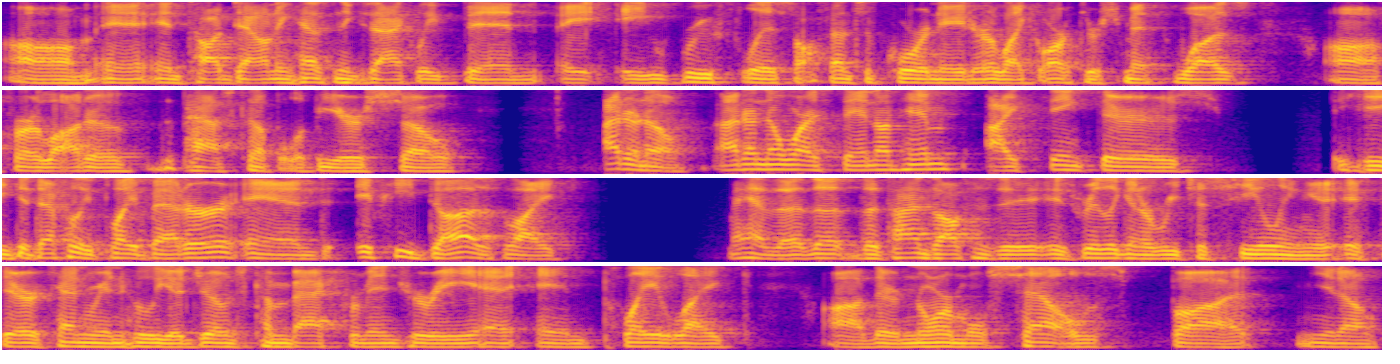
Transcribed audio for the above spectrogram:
Um, and, and, Todd Downing hasn't exactly been a, a, ruthless offensive coordinator like Arthur Smith was uh, for a lot of the past couple of years. So I don't know. I don't know where I stand on him. I think there's he could definitely play better, and if he does, like man, the the, the Titans offense is really going to reach a ceiling if Derrick Henry and Julio Jones come back from injury and, and play like uh, their normal selves but you know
